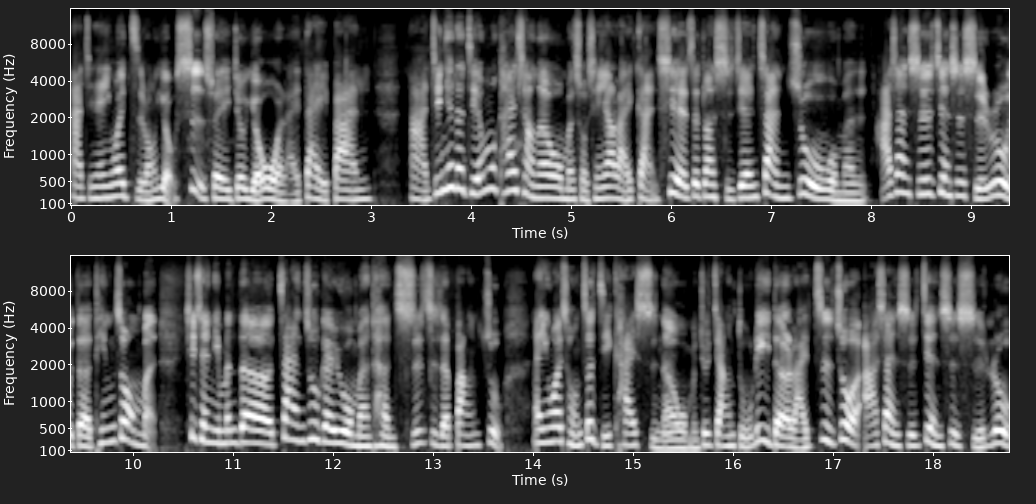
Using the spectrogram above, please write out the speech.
那今天因为子龙有事，所以就由我来代班。那今天的节目开场呢，我们首先要来感谢这段时间赞助我们阿善师见识实录的听众们，谢谢你们的赞助，给予我们很实质的帮助。那因为从这集开始呢，我们就将独立的来制作阿善师见识实录，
